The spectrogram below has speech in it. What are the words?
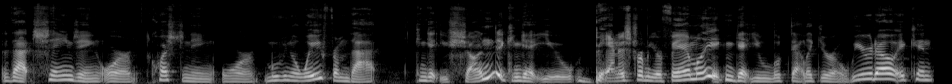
that changing or questioning or moving away from that can get you shunned. It can get you banished from your family. It can get you looked at like you're a weirdo. It can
